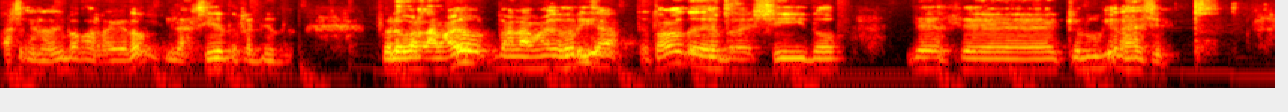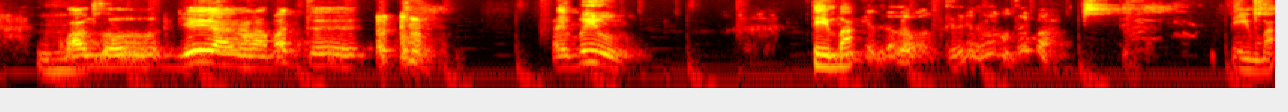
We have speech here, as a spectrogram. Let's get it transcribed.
hacen la misma con reggaetón y la siguen defendiendo. Pero para la, mayor, para la mayoría, te estoy hablando desde Precito, desde que tú quieras decir. Cuando llegan a la parte en vivo, Timba, tienen que un tema. timba.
